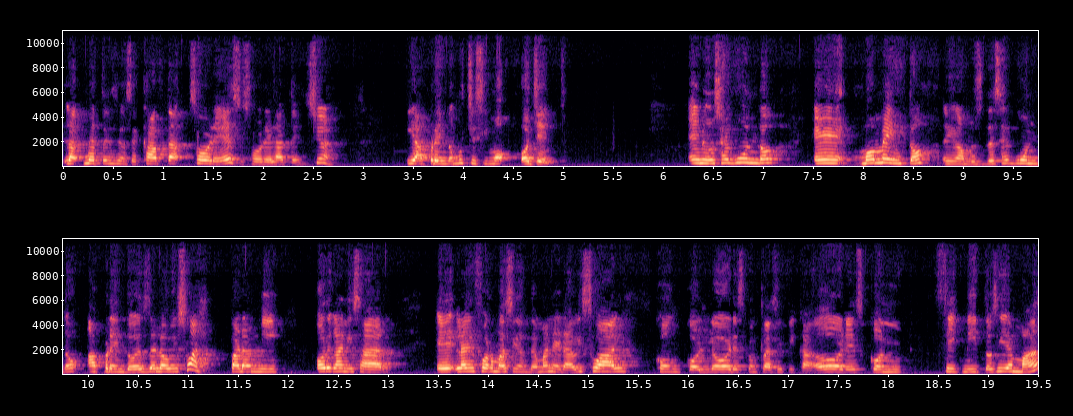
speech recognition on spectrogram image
la, mi atención se capta sobre eso, sobre la atención. Y aprendo muchísimo oyendo. En un segundo eh, momento, digamos de segundo, aprendo desde lo visual. Para mí, organizar eh, la información de manera visual, con colores, con clasificadores, con signitos y demás,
